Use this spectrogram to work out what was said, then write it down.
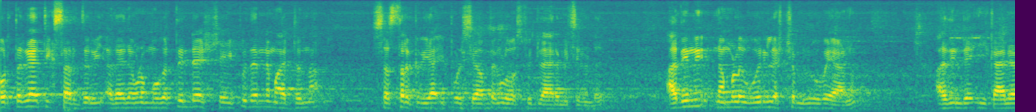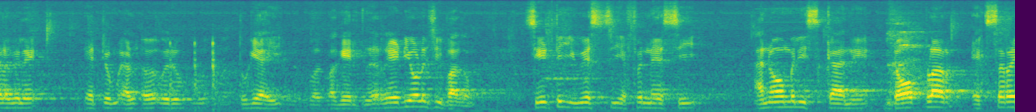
ഓർത്തഗാറ്റിക് സർജറി അതായത് നമ്മുടെ മുഖത്തിന്റെ ഷേപ്പ് തന്നെ മാറ്റുന്ന ശസ്ത്രക്രിയ ഇപ്പോൾ ശാബ്ദങ്ങൾ ഹോസ്പിറ്റൽ ആരംഭിച്ചിട്ടുണ്ട്. അതിന് നമ്മൾ ഒരു ലക്ഷം രൂപയാണ് അതിന്റെ ഈ കാലയളവിലെ ഏറ്റവും ഒരു തുകയായി വകയിരുത്തുന്നത് റേഡിയോളജി വിഭാഗം. C T U S C F N S C anomaly scan Doppler X ray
